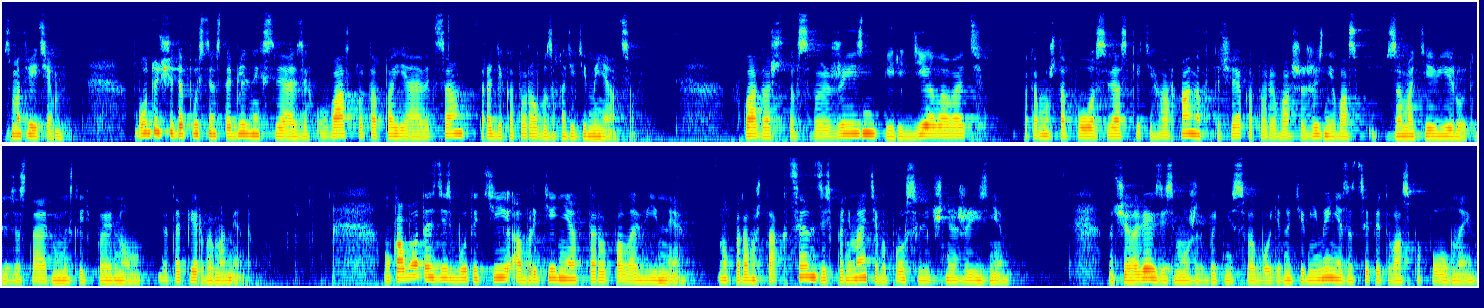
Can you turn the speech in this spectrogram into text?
смотрите, будучи, допустим, в стабильных связях, у вас кто-то появится, ради которого вы захотите меняться. Вкладывать что-то в свою жизнь, переделывать, Потому что по связке этих арканов это человек, который в вашей жизни вас замотивирует или заставит мыслить по-иному. Это первый момент. У кого-то здесь будет идти обретение второй половины. Ну, потому что акцент здесь, понимаете, вопросы личной жизни. Но человек здесь может быть не свободен, но тем не менее зацепит вас по полной.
